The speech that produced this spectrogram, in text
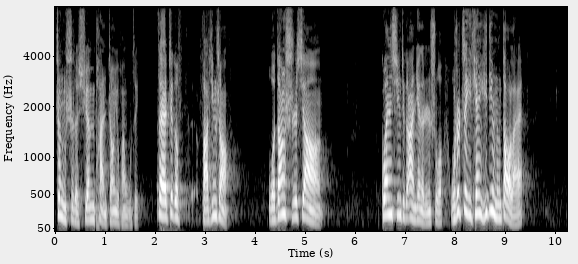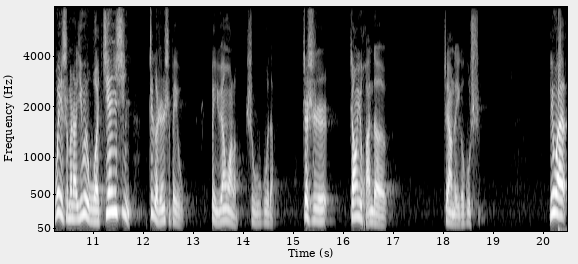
正式的宣判张玉环无罪。在这个法庭上，我当时向关心这个案件的人说：“我说这一天一定能到来。为什么呢？因为我坚信这个人是被被冤枉了，是无辜的。”这是张玉环的。这样的一个故事。另外，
